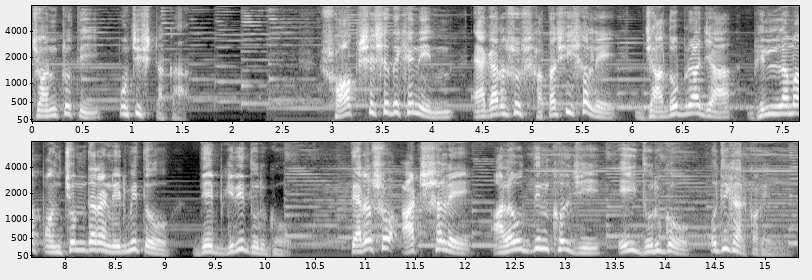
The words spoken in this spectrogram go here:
জনপ্রতি পঁচিশ টাকা। সব শেষে দেখে নিন, এগারোশো সাতাশি সালে যাদব রাজা ভিল্লামা পঞ্চম দ্বারা নির্মিত দেবগিরি দুর্গ। তেরোশো আট সালে আলাউদ্দিন খলজি এই দুর্গ অধিকার করেন।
